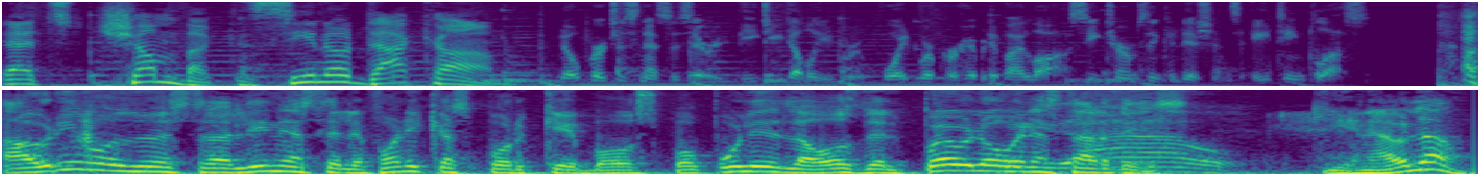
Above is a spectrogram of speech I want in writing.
That's chumbacasino.com. No purchase necessary. BGW. Void were prohibited by law. See terms and conditions. 18 plus. Abrimos nuestras líneas telefónicas porque Voz Populi es la voz del pueblo. Buenas tardes. ¿Quién habla?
